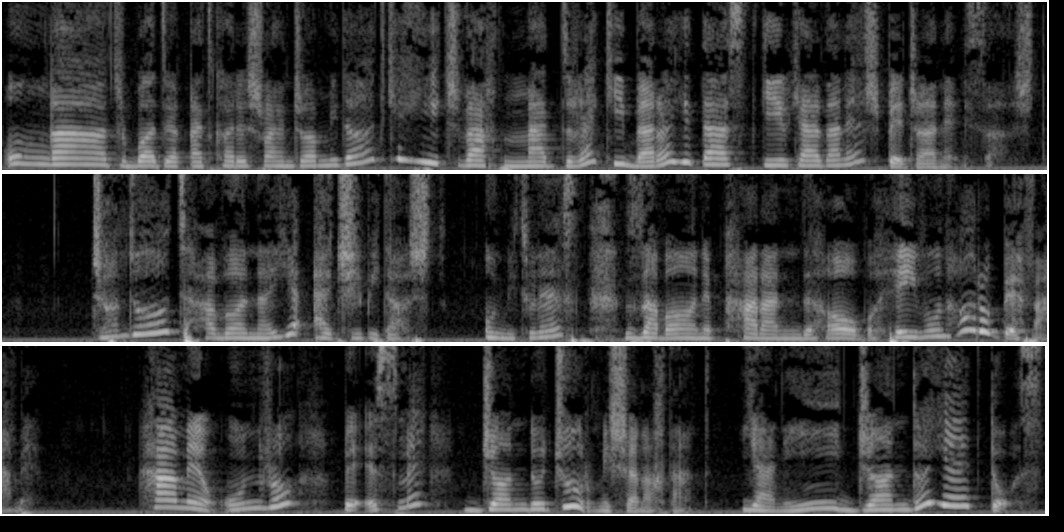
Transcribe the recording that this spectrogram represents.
اونقدر با دقت کارش رو انجام می‌داد که هیچ وقت مدرکی برای دستگیر کردنش به جا نمیذاشت. جاندو توانایی عجیبی داشت. اون می‌تونست زبان پرنده ها و حیوان ها رو بفهمه. همه اون رو به اسم جاندو جور می شناختند یعنی جاندوی دوست.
